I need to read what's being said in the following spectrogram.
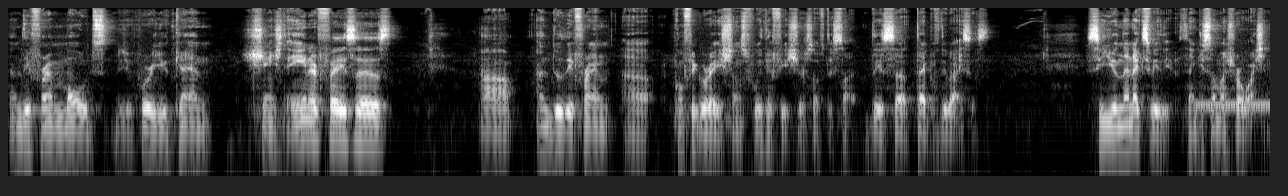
and different modes where you can change the interfaces uh, and do different uh, configurations with the features of this, this uh, type of devices. See you in the next video. Thank you so much for watching.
